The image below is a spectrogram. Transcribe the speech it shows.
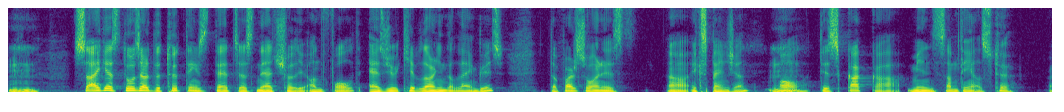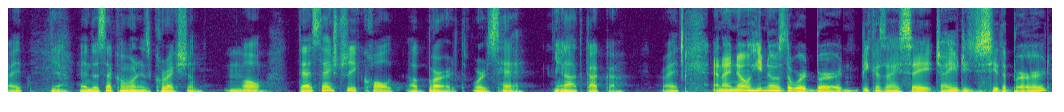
Mm-hmm. So I guess those are the two things that just naturally unfold as you keep learning the language. The first one is uh, expansion. Mm-hmm. Oh, this kaka means something else too, right? Yeah. And the second one is correction. Mm. Oh, that's actually called a bird or se, not kaka, right? And I know he knows the word bird because I say, Jaiyu, did you see the bird?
